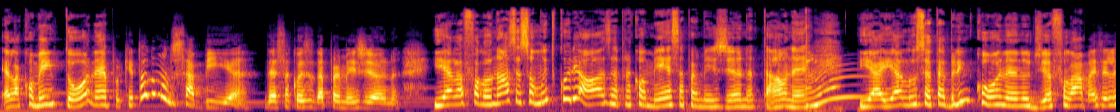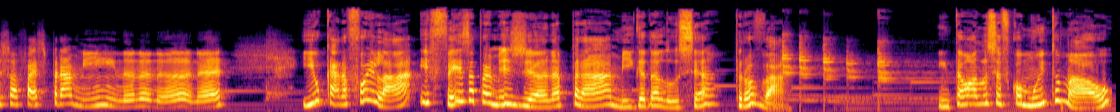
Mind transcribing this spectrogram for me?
Ela comentou, né? Porque todo mundo sabia dessa coisa da parmegiana. E ela falou: Nossa, eu sou muito curiosa para comer essa parmegiana tal, né? E aí a Lúcia até brincou, né? No dia, falou: Ah, mas ele só faz pra mim, nananã, né? E o cara foi lá e fez a parmegiana pra amiga da Lúcia provar. Então a Lúcia ficou muito mal,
